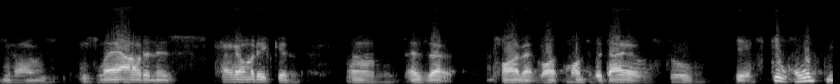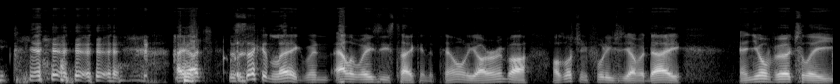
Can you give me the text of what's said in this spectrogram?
you know as, as loud and as chaotic and um, as that time at Mon- Montevideo. Still, yeah, still haunts me. hey, Hutch, the second leg when Aloisi's taking the penalty, I remember I was watching footage the other day, and you're virtually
